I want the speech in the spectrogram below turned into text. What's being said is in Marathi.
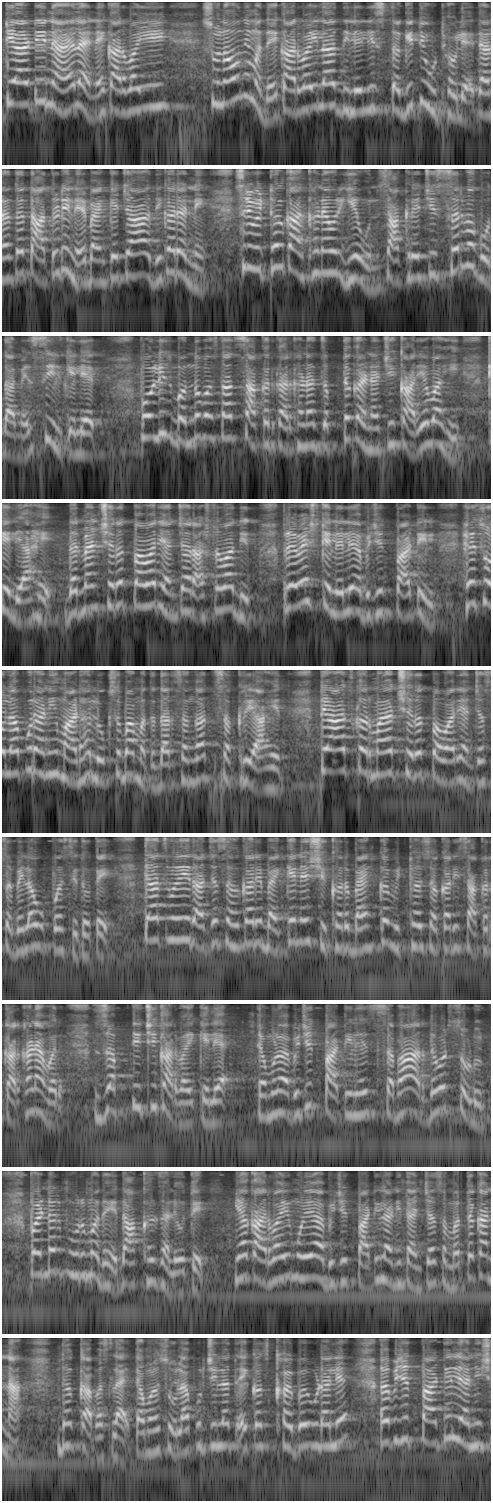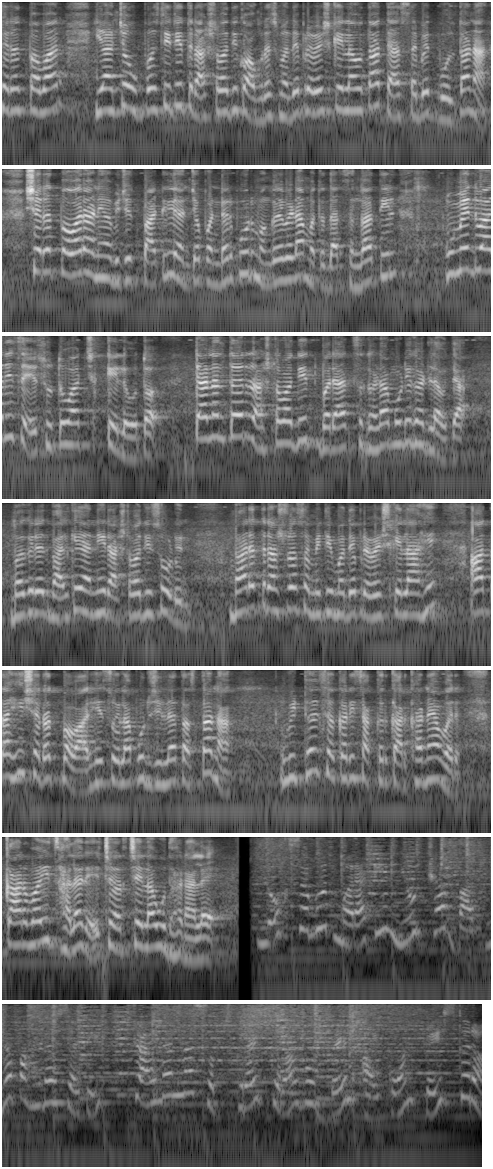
टी आर टी न्यायालयाने कारवाई सुनावणीमध्ये कारवाईला दिलेली स्थगिती उठवली आहे. त्यानंतर तातडीने बँकेच्या अधिकाऱ्यांनी श्री विठ्ठल कारखान्यावर येऊन साखरेची सर्व गोदामे सील केली आहेत. पोलीस बंदोबस्तात साखर कारखाना जप्त करण्याची कार्यवाही केली आहे. दरम्यान शरद पवार यांच्या राष्ट्रवादीत प्रवेश केलेले अभिजित पाटील हे सोलापूर आणि माढा लोकसभा मतदारसंघात सक्रिय आहेत. ते आज करमाळ्यात शरद पवार यांच्या सभेला उपस्थित होते. त्याचवेळी राज्य सहकारी बँकेने शिखर बँक विठ्ठल सहकारी साखर कारखान्यावर जप्तीची कारवाई केली आहे. त्यामुळे अभिजित पाटील हे सभा अर्धवट सोडून पंढरपूरमध्ये दाखल झाले होते. या कारवाईमुळे अभिजित पाटील आणि त्यांच्या समर्थकांना धक्का बसलाय. त्यामुळे सोलापूर जिल्ह्यात एकच खळबळ उडाली अभिजित पाटील यांनी शरद पवार यांच्या उपस्थितीत राष्ट्रवादी काँग्रेसमध्ये प्रवेश केला होता. त्या सभेत बोलताना शरद पवार आणि अभिजित पाटील यांच्या पंढरपूर मंगळवेढा मतदारसंघातील उमेदवारीचे सुतोवाच केलं होतं. त्यानंतर राष्ट्रवादीत बऱ्याच घडामोडी घडल्या होत्या. भगीरथ भालके यांनी राष्ट्रवादी सोडून भारत राष्ट्र समितीमध्ये प्रवेश केला आहे. आताही शरद पवार हे सोलापूर जिल्ह्यात असताना विठ्ठल सहकारी साखर कारखान्यावर कारवाई झाल्याने चर्चेला उधाण आलंय. लोकसबूत मराठी न्यूजच्या बातम्या पाहण्यासाठी चॅनलला सबस्क्राईब करा व बेल आयकॉन प्रेस करा.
